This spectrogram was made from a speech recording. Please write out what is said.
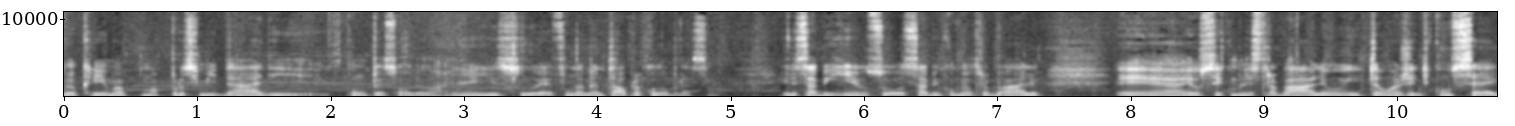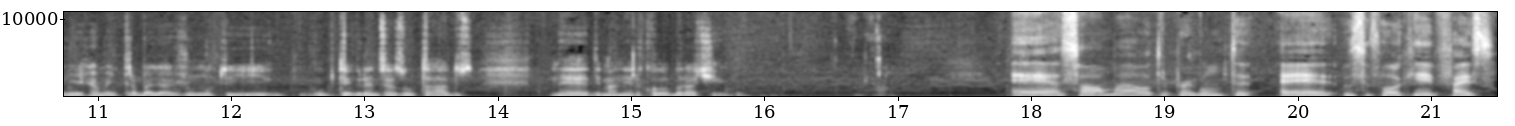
eu, criei uma, uma, proximidade com o pessoal de lá, né? E isso é fundamental para a colaboração. Eles sabem quem eu sou, sabem como eu trabalho, é, eu sei como eles trabalham, então a gente consegue realmente trabalhar junto e obter grandes resultados né, de maneira colaborativa. É, só uma outra pergunta. É, você falou que faz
